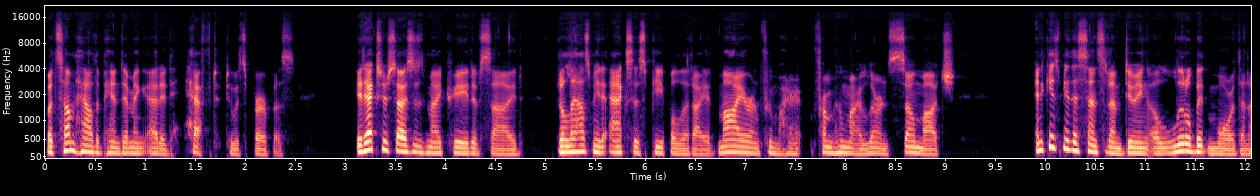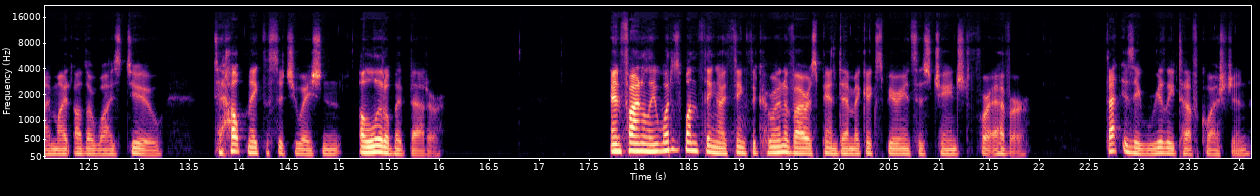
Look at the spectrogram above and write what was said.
but somehow the pandemic added heft to its purpose. It exercises my creative side, it allows me to access people that I admire and from, I, from whom I learn so much, and it gives me the sense that I'm doing a little bit more than I might otherwise do to help make the situation a little bit better. And finally, what is one thing I think the coronavirus pandemic experience has changed forever? That is a really tough question.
